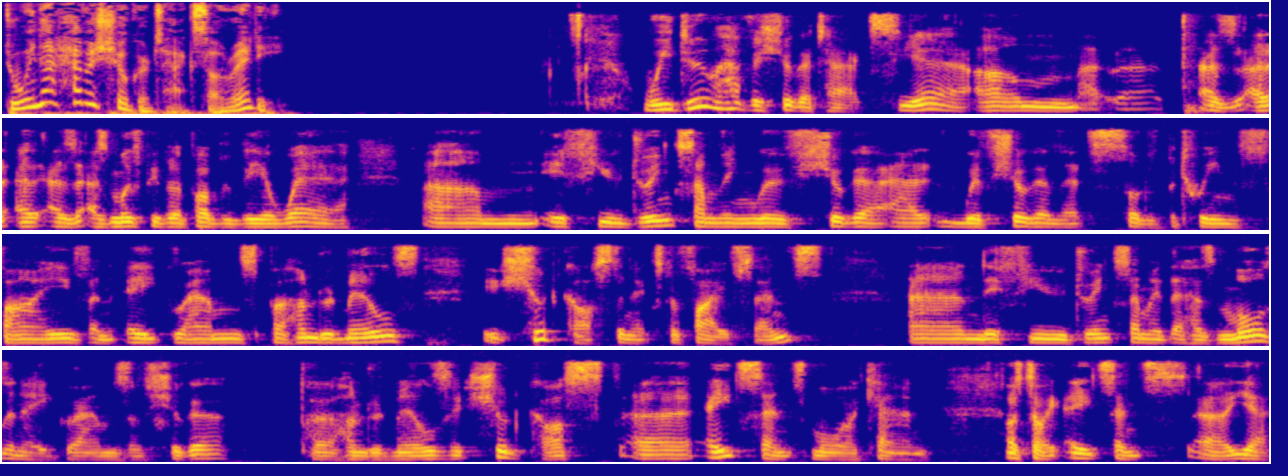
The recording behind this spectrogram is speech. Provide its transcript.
Do we not have a sugar tax already? We do have a sugar tax, yeah. Um, as, as, as most people are probably aware, um, if you drink something with sugar uh, with sugar that's sort of between five and eight grams per hundred mils, it should cost an extra five cents. And if you drink something that has more than eight grams of sugar per 100 mils, it should cost uh, eight cents more a can. Oh, sorry, eight cents. Uh, yeah,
